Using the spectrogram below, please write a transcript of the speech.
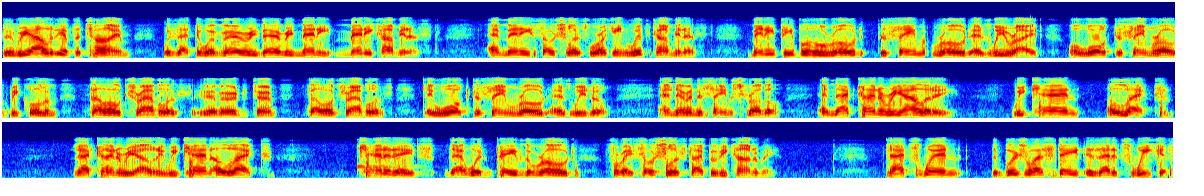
the reality of the time was that there were very, very many, many communists and many socialists working with communists. Many people who rode the same road as we ride or walked the same road. We call them fellow travelers. You ever heard the term fellow travelers? They walk the same road as we do, and they're in the same struggle. And that kind of reality, we can elect that kind of reality. We can elect candidates that would pave the road for a socialist type of economy. That's when the bourgeois state is at its weakest.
